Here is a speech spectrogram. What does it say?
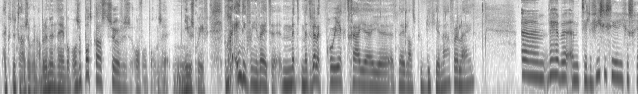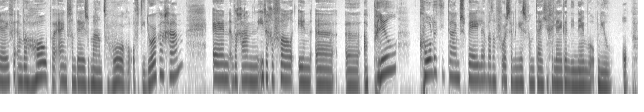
Daar kunt u trouwens ook een abonnement nemen op onze podcastservice of op onze nieuwsbrief. Ik wil nog één ding van je weten. Met, met welk project ga jij het Nederlands publiek hierna verleiden? Um, we hebben een televisieserie geschreven... en we hopen eind van deze maand te horen of die door kan gaan. En we gaan in ieder geval in uh, uh, april Quality Time spelen... wat een voorstelling is van een tijdje geleden... en die nemen we opnieuw op.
